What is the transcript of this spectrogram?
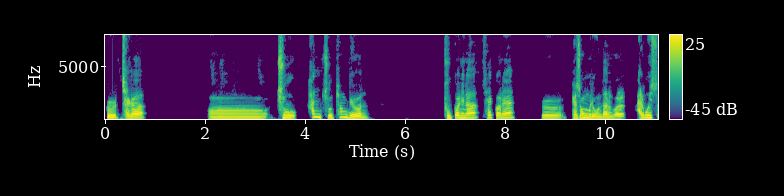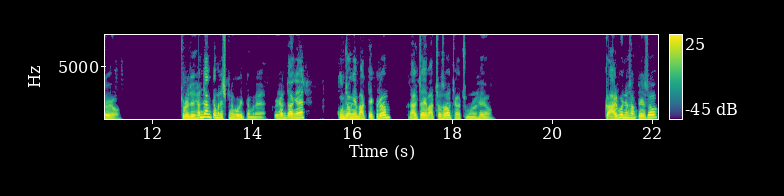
그 제가 어, 주, 한 주 평균 두 건이나 세 건의 그 배송물이 온다는 걸 알고 있어요. 주로 이제 현장 때문에 시키는 거기 때문에 그 현장에 공정에 맞게끔 그 날짜에 맞춰서 제가 주문을 해요. 그 알고 있는 상태에서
